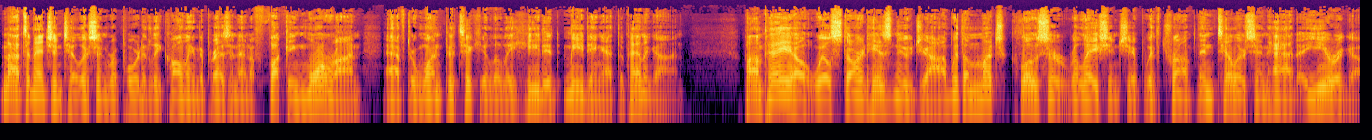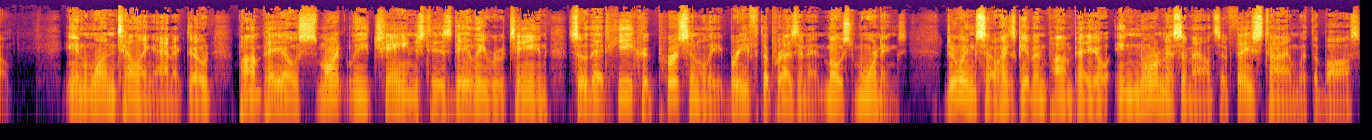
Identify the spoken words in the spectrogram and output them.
Not to mention Tillerson reportedly calling the president a fucking moron after one particularly heated meeting at the Pentagon. Pompeo will start his new job with a much closer relationship with Trump than Tillerson had a year ago. In one telling anecdote, Pompeo smartly changed his daily routine so that he could personally brief the president most mornings. Doing so has given Pompeo enormous amounts of face time with the boss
